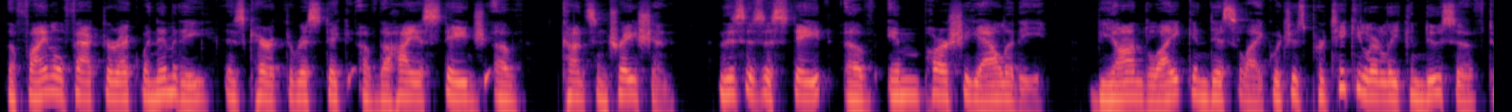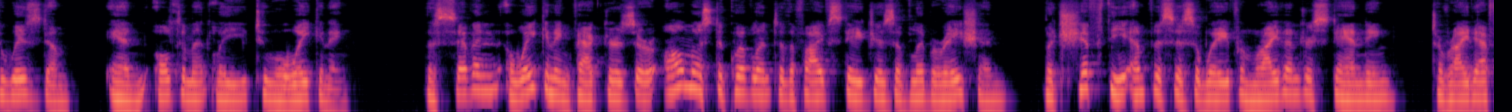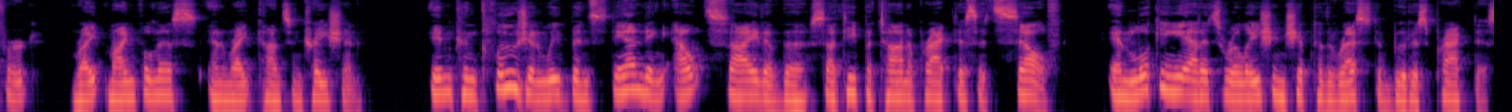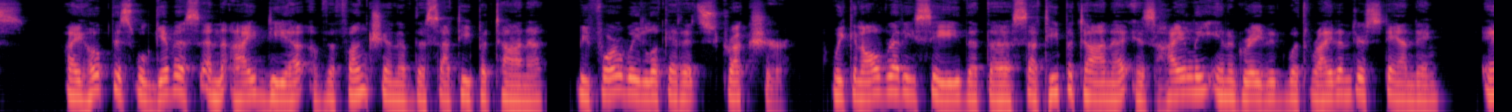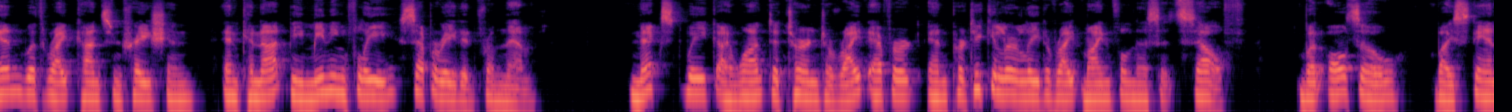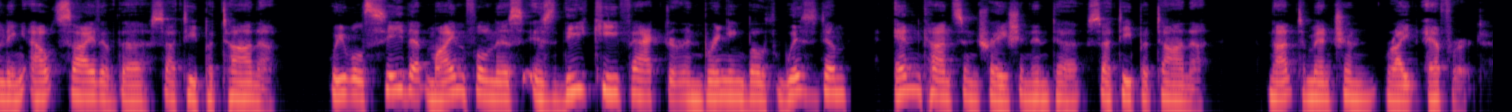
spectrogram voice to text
The final factor, equanimity, is characteristic of the highest stage of concentration. This is a state of impartiality beyond like and dislike, which is particularly conducive to wisdom and ultimately to awakening. The seven awakening factors are almost equivalent to the five stages of liberation, but shift the emphasis away from right understanding to right effort, right mindfulness, and right concentration. In conclusion, we've been standing outside of the Satipatthana practice itself and looking at its relationship to the rest of Buddhist practice. I hope this will give us an idea of the function of the Satipatthana before we look at its structure. We can already see that the Satipatthana is highly integrated with right understanding and with right concentration and cannot be meaningfully separated from them. Next week, I want to turn to right effort and particularly to right mindfulness itself, but also by standing outside of the Satipatthana. We will see that mindfulness is the key factor in bringing both wisdom and concentration into Satipatthana, not to mention right effort.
